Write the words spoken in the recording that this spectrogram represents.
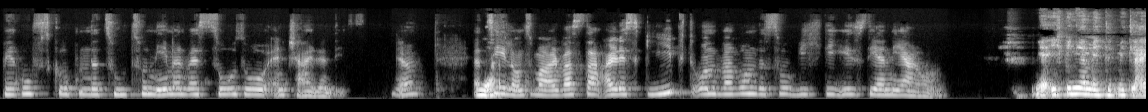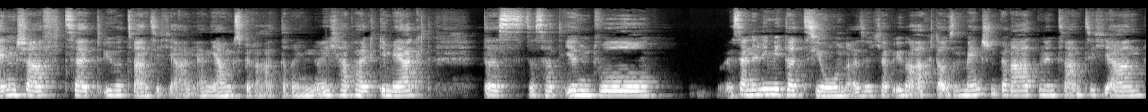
Berufsgruppen dazuzunehmen, weil es so, so entscheidend ist. Ja? Erzähl ja. uns mal, was da alles gibt und warum das so wichtig ist, die Ernährung. Ja, ich bin ja mit, mit Leidenschaft seit über 20 Jahren Ernährungsberaterin. Ich habe halt gemerkt, dass das hat irgendwo ist eine Limitation. Also ich habe über 8000 Menschen beraten in 20 Jahren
